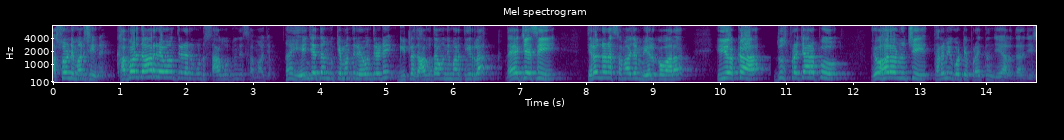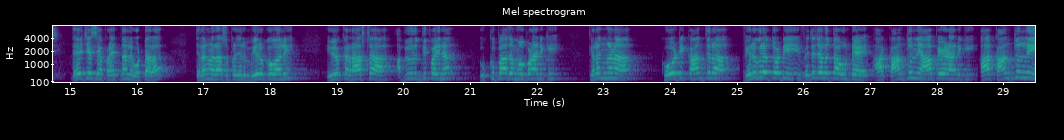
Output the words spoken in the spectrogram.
అసోంటి మనిషినే. ఖబర్దార్ రేవంత్ రెడ్డి అనుకుంటూ సాగుతుంది సమాజం. ఏం చేద్దాం ముఖ్యమంత్రి రేవంత్ రెడ్డి? గిట్లా సాగుతూ ఉంది మన తీరులా? దయచేసి తెలంగాణ సమాజం మేలుకోవాలా? ఈ యొక్క దుష్ప్రచారపు వ్యవహారాల నుంచి తరిమి కొట్టే ప్రయత్నం చేయాలి దయచేసి? దయచేసి ఆ ప్రయత్నాన్ని కొట్టాలా? తెలంగాణ రాష్ట్ర ప్రజలు మేలుకోవాలి. ఈ యొక్క రాష్ట్ర అభివృద్ధి పైన ఉక్కుపాదం మోపడానికి తెలంగాణ కోటి కాంతుల వెలుగులతోటి వెదజల్లుతూ ఉంటే ఆ కాంతుల్ని ఆపేయడానికి ఆ కాంతుల్ని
